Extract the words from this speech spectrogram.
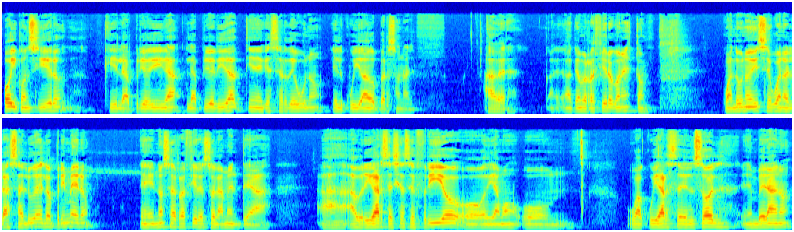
hoy considero que la prioridad, la prioridad tiene que ser de uno el cuidado personal. A ver, ¿A qué me refiero con esto? Cuando uno dice, bueno, la salud es lo primero, eh, no se refiere solamente a, abrigarse si hace frío o, digamos, o, a cuidarse del sol en verano,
